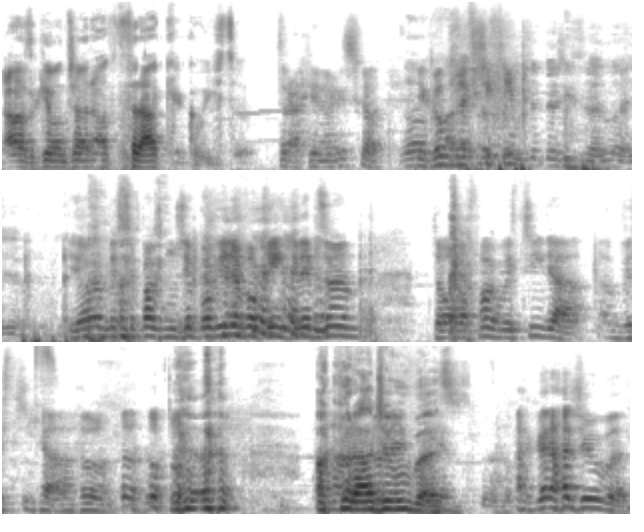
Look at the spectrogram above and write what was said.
a taky mám třeba rád Thrak, jako víš co. Trach je taky skvělý. No, jako my všichni, Můžete říct vedle, že? jo, my si pak můžeme povídat o King Crimson, to pak vystřídá, vystřídá. Akorát, že to vůbec. Akorát, že vůbec.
